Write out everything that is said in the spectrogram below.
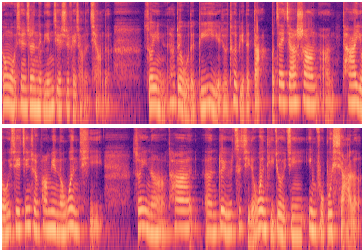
跟我先生的连接是非常的强的，所以他对我的敌意也就特别的大。再加上啊，他有一些精神方面的问题，所以呢，他嗯，对于自己的问题就已经应付不暇了。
